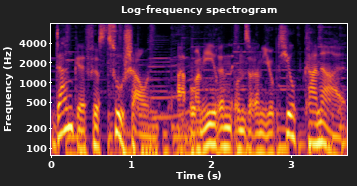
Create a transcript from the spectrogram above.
Danke fürs Zuschauen. Abonnieren unseren YouTube-Kanal.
